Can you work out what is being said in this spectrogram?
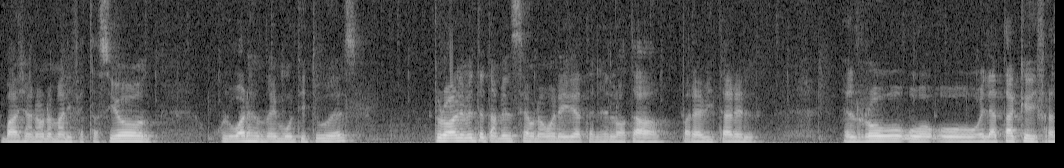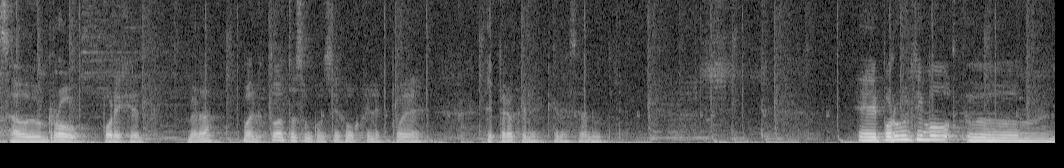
vayan a una manifestación o lugares donde hay multitudes, probablemente también sea una buena idea tenerlo atado para evitar el, robo o, el ataque disfrazado de un robo, por ejemplo. Bueno, todos estos son consejos que les puede, espero que les, sean útiles. Eh, por último, um,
